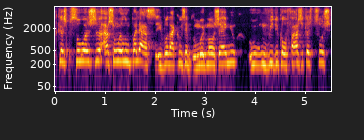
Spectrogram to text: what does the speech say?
porque as pessoas acham ele um palhaço. E vou dar aqui um exemplo. O meu irmão gêmeo, um vídeo que ele faz e que as pessoas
